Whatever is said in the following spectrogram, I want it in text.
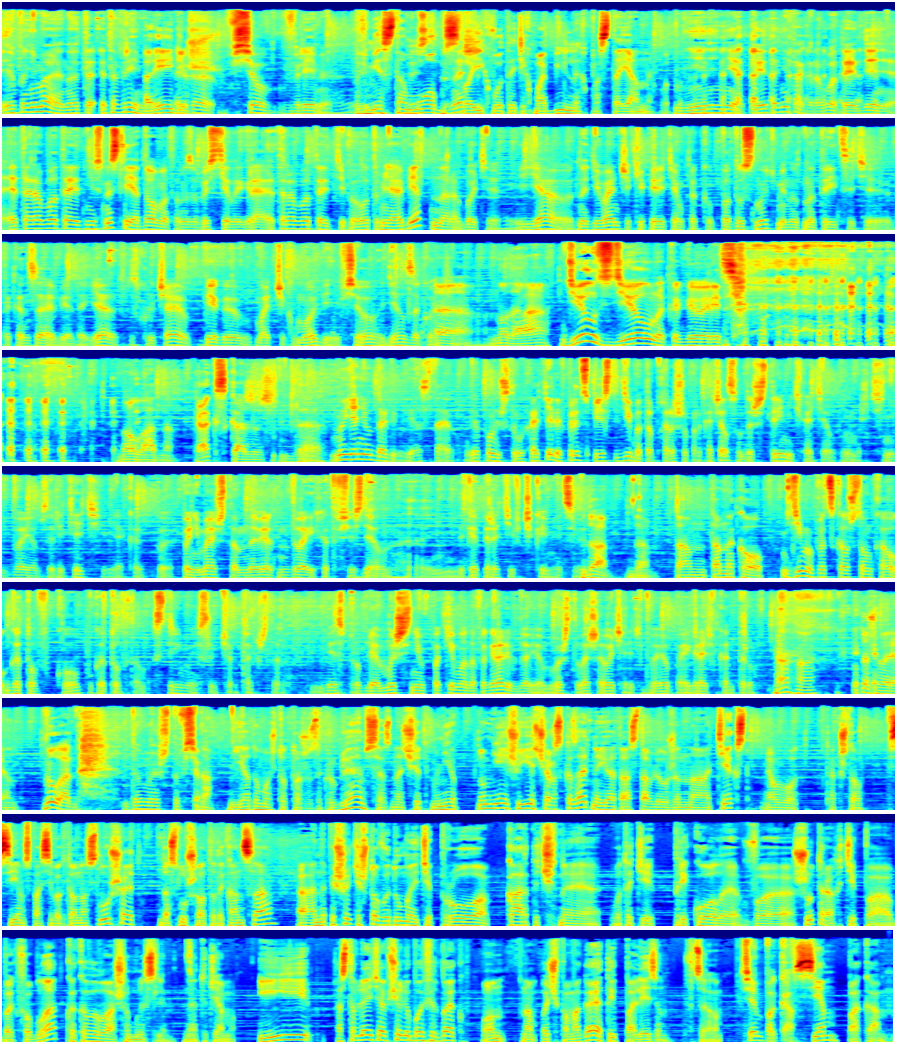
Я понимаю, но это, это время. Рейдишь. Это все время. Вместо есть, моб знаешь, своих вот этих мобильных постоянных. Вот Не-не-не, это не так работает, Деня. Это работает не в смысле я дома там запустил играю. Это работает типа вот у меня обед на работе, и я на диванчике перед тем, как подуснуть минут на 30 э, до конца обеда, я включаю, бегаю матчик в мобе, и все, дело закончено. А, ну да. Дело сделано, как говорится. Ну ладно, как скажешь. Да, ну я не удалил, я оставил. Я помню, что вы хотели. В принципе, если Дима там хорошо прокачался, он даже стримить хотел, вы можете с ним вдвоем залететь. Я как бы понимаю, что там, наверное, на двоих это все сделано. Э, кооперативчика имеется в виду. Да, да, там, там на кооп. Дима просто сказал, что он готов к коопу, готов там к стриму, если что, так что без проблем. Мы же с ним в покемонов играли вдвоем, может, ваша очередь вдвоем поиграть в контру. Ага, тоже вариант. Ну ладно, думаю, что все. Да, я думаю, что тоже закругляемся. Значит, мне, ну, мне еще есть что рассказать, но я это оставлю уже на текст. Вот. Так что всем спасибо, кто нас слушает, дослушал это до конца. А, напишите, что вы думаете про карточные вот эти приколы в шутерах типа Back 4 Blood. Каковы ваши мысли на эту тему? И оставляйте вообще любой фидбэк, он нам очень помогает и полезен в целом. Всем пока. Всем пока.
